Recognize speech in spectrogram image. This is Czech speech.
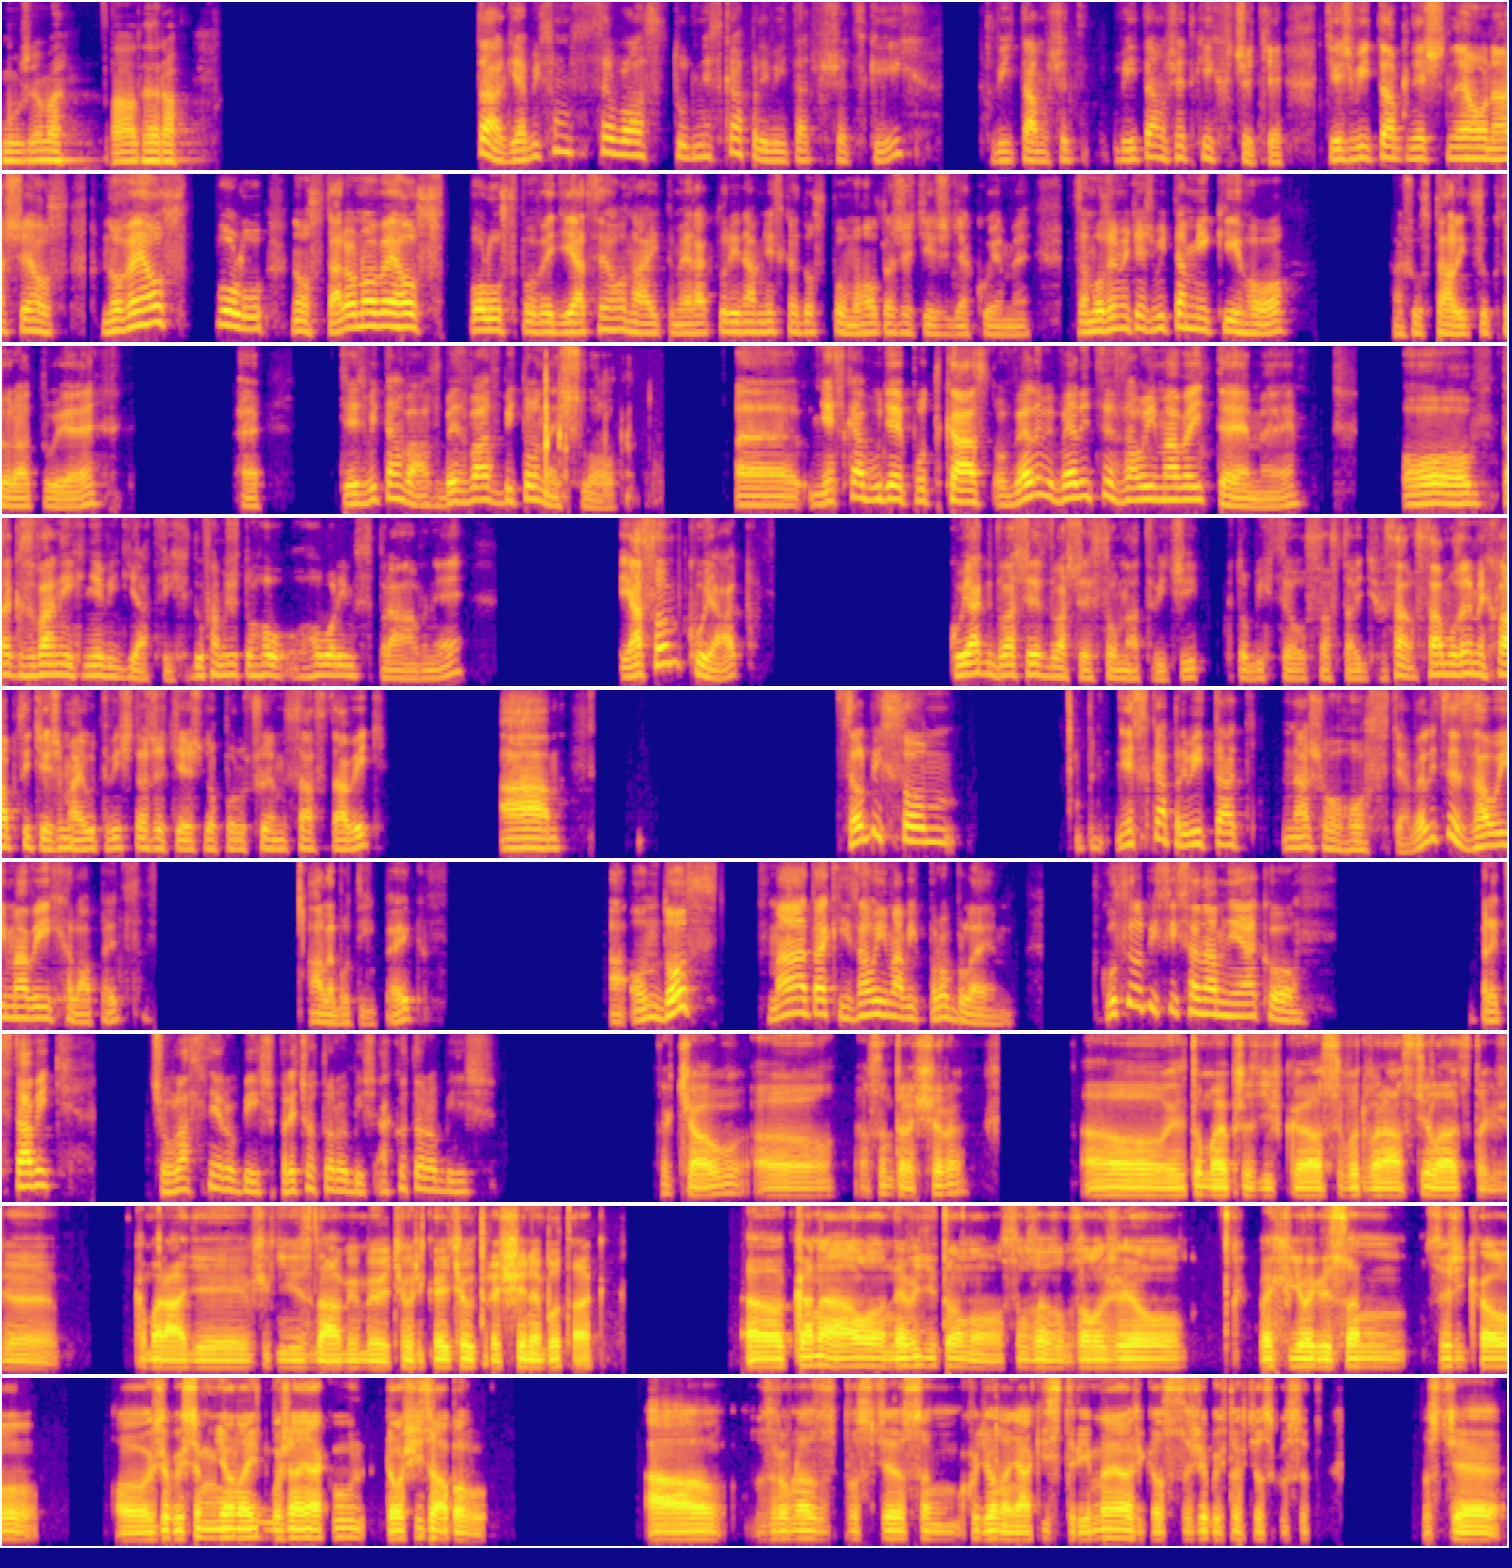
Můžeme. Nádhera. Tak, ja by som sa vlast tu dneska privítať všetkých. Vítam, všet, vítam všetkých v čete. Tiež vítam dnešného našeho nového spolu, no staronového spolu spovediaceho Nightmara, ktorý nám dneska dosť pomohol, takže tiež ďakujeme. Samozrejme tiež vítam Mikyho, našu stálicu, ktorá tu je. E, tiež vítam vás, bez vás by to nešlo. E, dneska bude podcast o veľmi, velice zaujímavej téme, o takzvaných nevidiacich. Dúfam, že to ho- hovorím správne. Ja som Kujak. Kujak 2626 som na Twitchi, kto by chcel sa staviť. Sa, samozrejme chlapci tiež majú Twitch, takže tiež doporučujem sa staviť. A chcel by som dneska privítať nášho hostia. Velice zaujímavý chlapec, alebo týpek. A on dosť má taký zaujímavý problém. Skúsil by si sa nám nejako predstaviť, čo vlastne robíš, prečo to robíš, ako to robíš? Tak čau, uh, já jsem Trasher. Uh, je to moje přezdívka asi od 12 let, takže kamarádi, všichni známí mi většinou říkají čau Trashy nebo tak. Uh, kanál Neviditelno jsem za- založil ve chvíli, kdy jsem si říkal, že bych si měl najít možná nějakou další zábavu. A zrovna prostě jsem chodil na nějaký streamy a říkal jsem si, že bych to chtěl zkusit. Prostě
